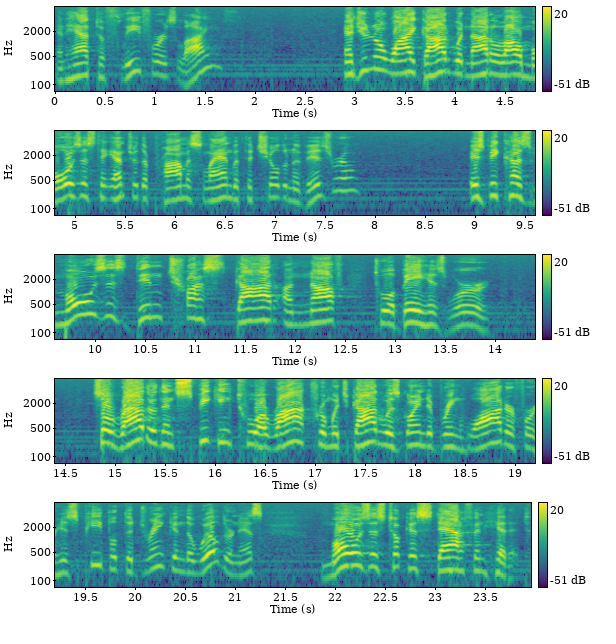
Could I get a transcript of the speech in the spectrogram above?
and had to flee for his life? And you know why God would not allow Moses to enter the promised land with the children of Israel? Is because Moses didn't trust God enough to obey his word. So rather than speaking to a rock from which God was going to bring water for his people to drink in the wilderness, Moses took his staff and hit it.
